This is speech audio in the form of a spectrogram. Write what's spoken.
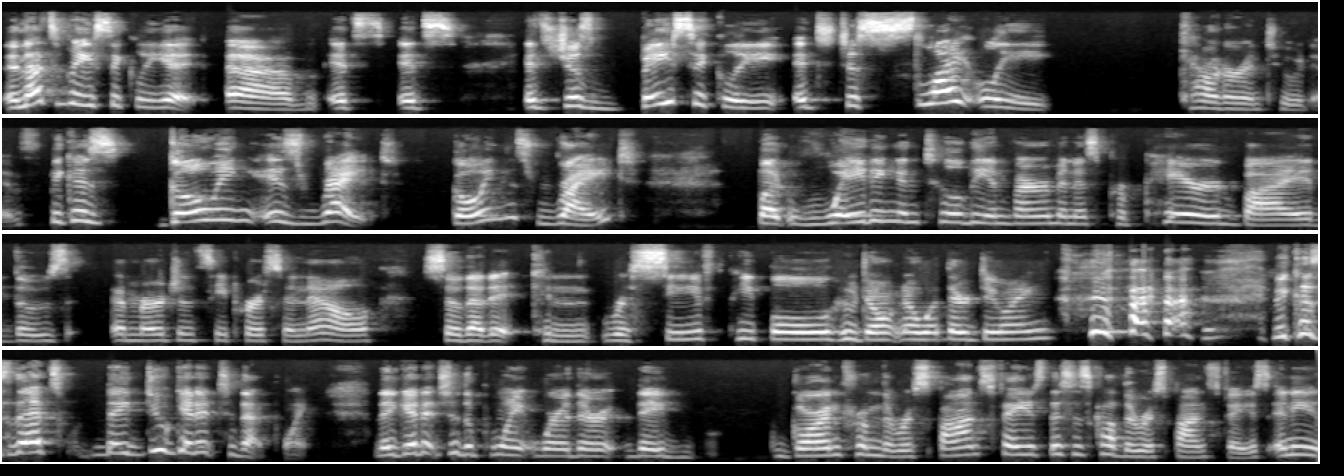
And that's basically it. Um, it's it's it's just basically it's just slightly counterintuitive because going is right. Going is right but waiting until the environment is prepared by those emergency personnel so that it can receive people who don't know what they're doing. Because that's they do get it to that point. They get it to the point where they're they've gone from the response phase this is called the response phase any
